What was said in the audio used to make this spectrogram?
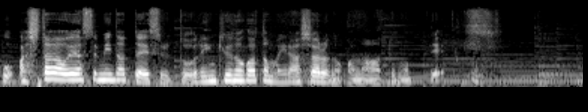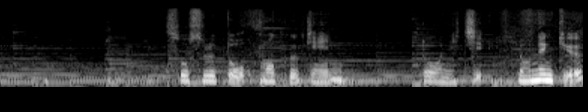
こう明日お休みだったりすると連休の方もいらっしゃるのかなと思って。そうすると、木、金、土日、4連休？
